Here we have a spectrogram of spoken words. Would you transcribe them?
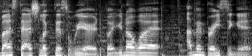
mustache look this weird, but you know what? I'm embracing it.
